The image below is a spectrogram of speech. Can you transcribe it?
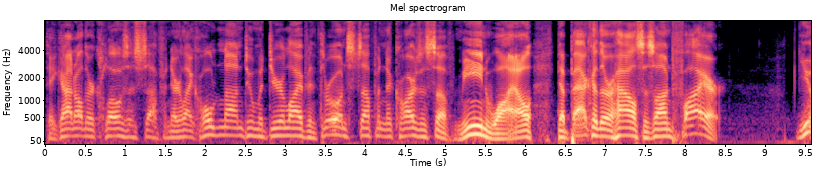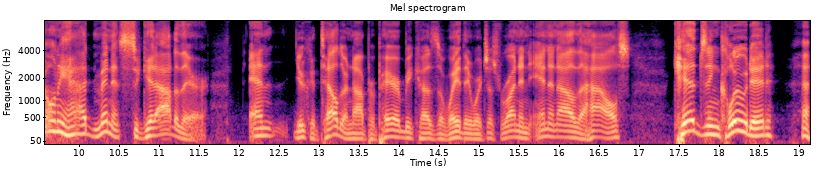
They got all their clothes and stuff, and they're like holding on to them with dear life and throwing stuff in their cars and stuff. Meanwhile, the back of their house is on fire. You only had minutes to get out of there. And you could tell they're not prepared because the way they were just running in and out of the house, kids included,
